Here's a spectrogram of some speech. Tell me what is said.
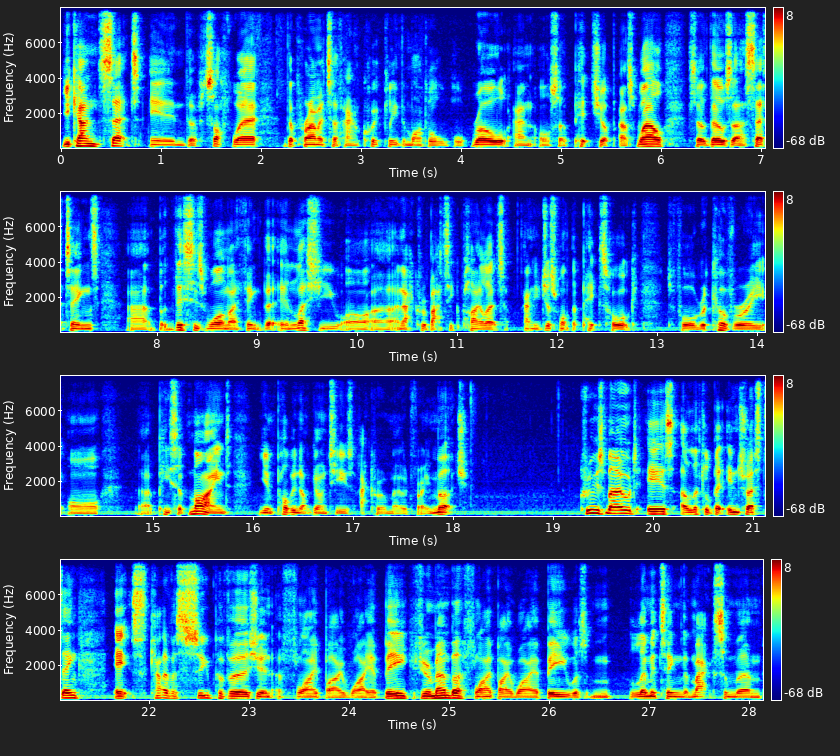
You can set in the software the parameter of how quickly the model will roll and also pitch up as well. So those are settings, uh, but this is one I think that unless you are uh, an acrobatic pilot and you just want the Pixhawk for recovery or uh, peace of mind, you're probably not going to use acro mode very much. Cruise mode is a little bit interesting. It's kind of a super version of fly-by-wire B. If you remember, fly-by-wire B was limiting the maximum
